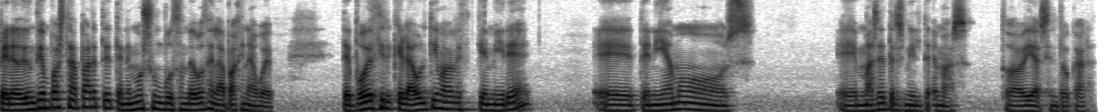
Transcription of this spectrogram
Pero de un tiempo a esta parte tenemos un buzón de voz en la página web. Te puedo decir que la última vez que miré teníamos más de 3.000 temas todavía sin tocar,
